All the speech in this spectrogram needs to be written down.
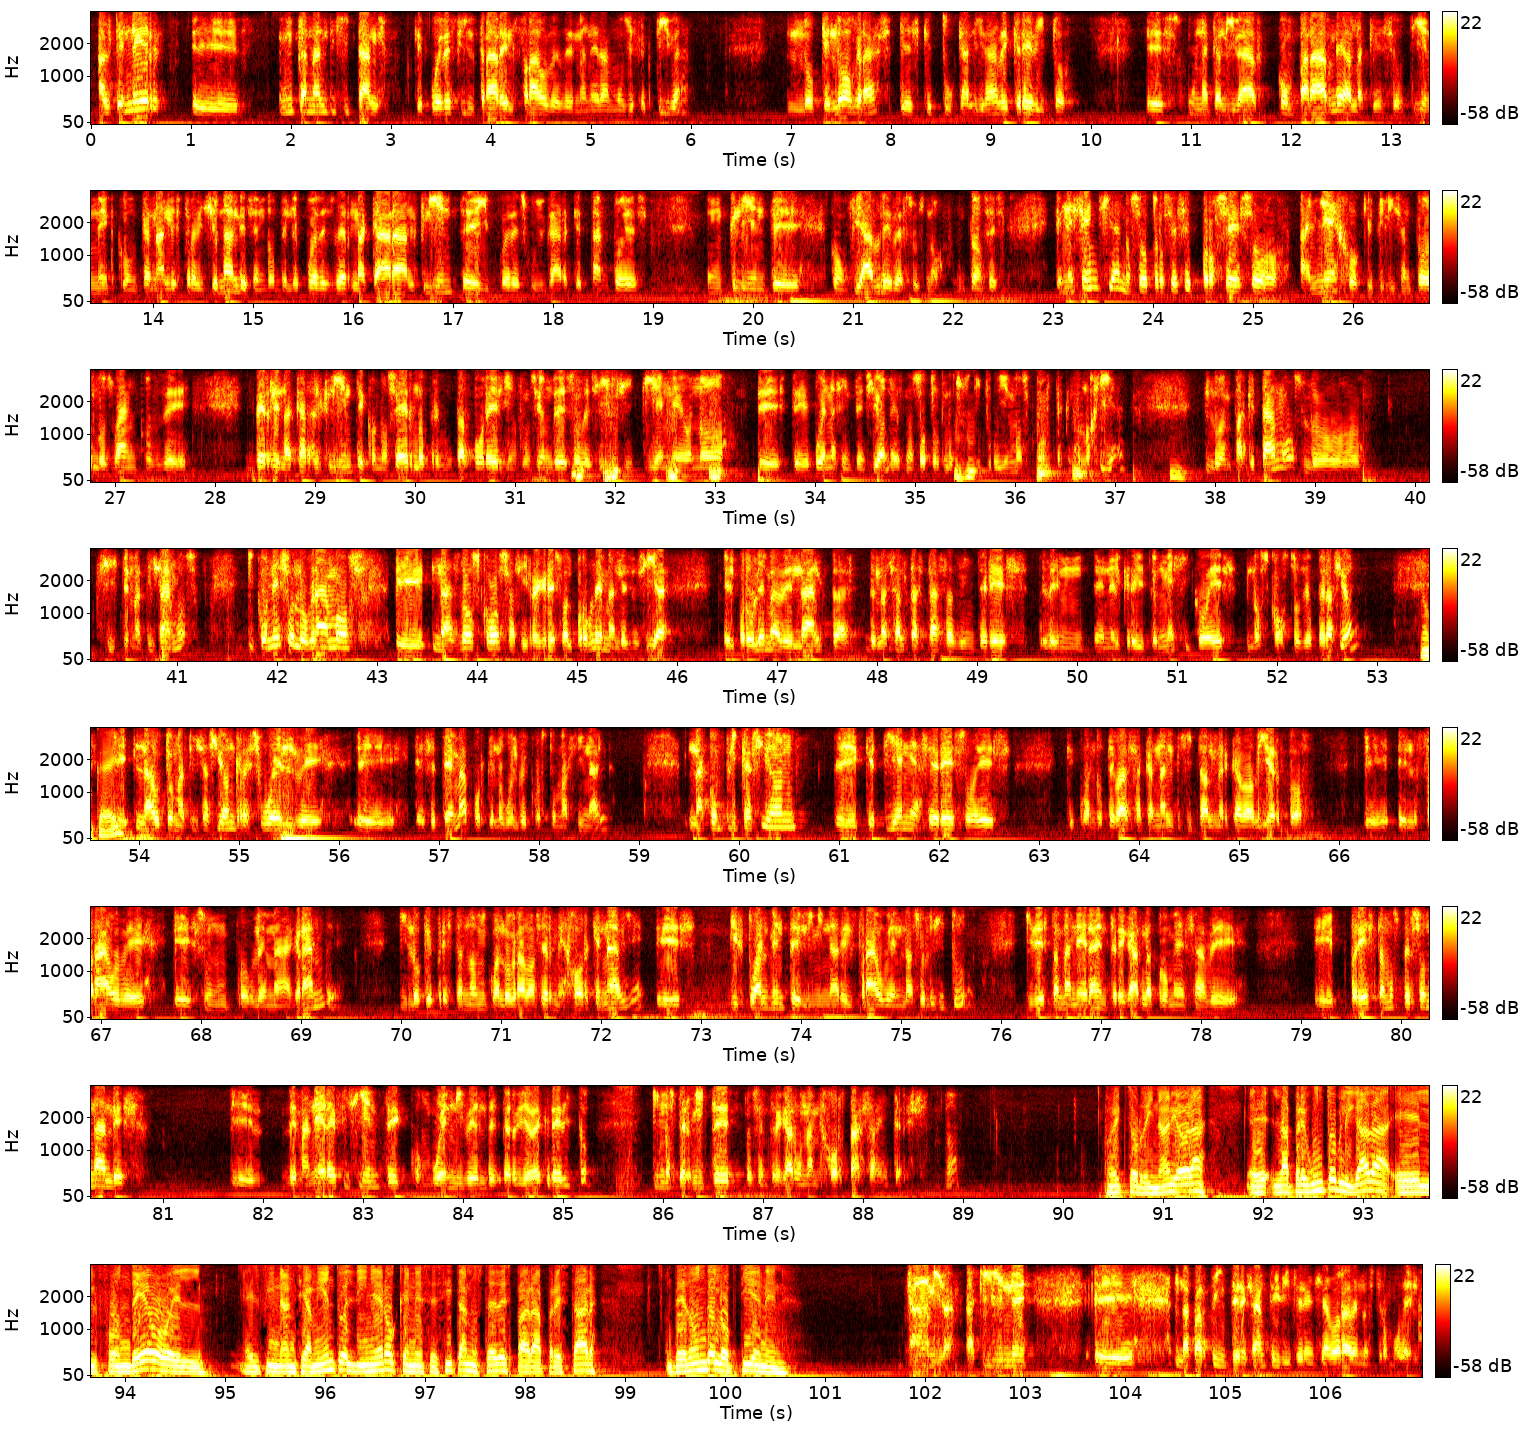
Al tener eh, un canal digital que puede filtrar el fraude de manera muy efectiva, lo que logras es que tu calidad de crédito es una calidad comparable a la que se obtiene con canales tradicionales en donde le puedes ver la cara al cliente y puedes juzgar qué tanto es un cliente confiable versus no. Entonces, en esencia, nosotros ese proceso añejo que utilizan todos los bancos de verle la cara al cliente, conocerlo, preguntar por él y en función de eso decir si tiene o no este, buenas intenciones, nosotros lo sustituimos por tecnología, lo empaquetamos, lo sistematizamos y con eso logramos eh, las dos cosas y regreso al problema, les decía, el problema de, la alta, de las altas tasas de interés en, el crédito en México es los costos de operación. Eh, la automatización resuelve eh, ese tema porque lo vuelve costo marginal. La complicación que tiene hacer eso es que cuando te vas a canal digital mercado abierto, el fraude es un problema grande y lo que Prestanómico ha logrado hacer mejor que nadie es virtualmente eliminar el fraude en la solicitud y de esta manera entregar la promesa de eh, préstamos personales eh, de manera eficiente con buen nivel de pérdida de crédito y nos permite pues entregar una mejor tasa de interés ¿no? extraordinario ahora eh, la pregunta obligada el fondeo el el financiamiento el dinero que necesitan ustedes para prestar ¿De dónde lo obtienen? Ah, mira, aquí viene eh, la parte interesante y diferenciadora de nuestro modelo.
